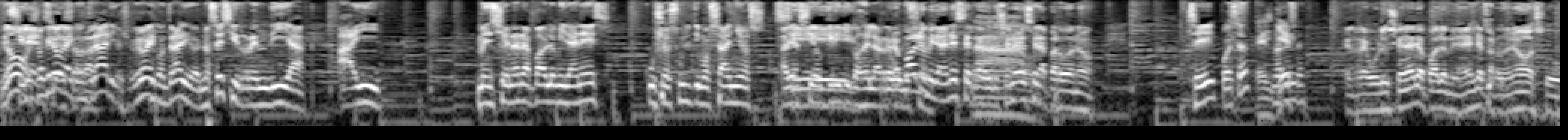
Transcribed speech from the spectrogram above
No, Silencio yo creo que al contrario, yo creo que al contrario. No sé si rendía ahí mencionar a Pablo Milanés, cuyos últimos años había Sí, sido críticos de la Pero revolución. Pablo Milanés, el No. revolucionario, se la perdonó. ¿Sí? ¿Puede ser? ¿El No quién? lo sé. El revolucionario Pablo Milanés le perdonó su.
